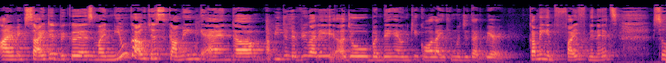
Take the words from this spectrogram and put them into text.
I am excited because my new couch is coming and अभी डिलीवरी वाले जो बंदे हैं उनकी कॉल आई थी मुझे that we are coming in five minutes so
